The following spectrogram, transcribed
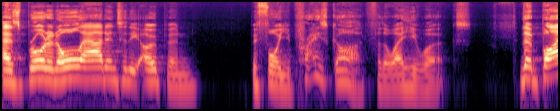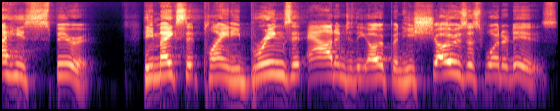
has brought it all out into the open before you. Praise God for the way He works. That by His Spirit, He makes it plain, He brings it out into the open, He shows us what it is.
